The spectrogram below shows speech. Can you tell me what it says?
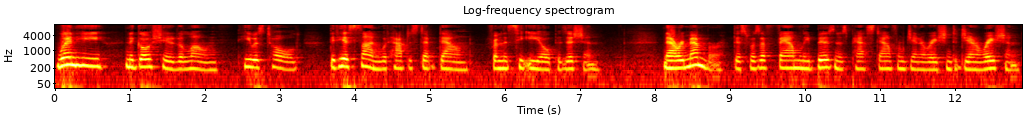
When he negotiated a loan, he was told that his son would have to step down from the CEO position. Now remember, this was a family business passed down from generation to generation.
